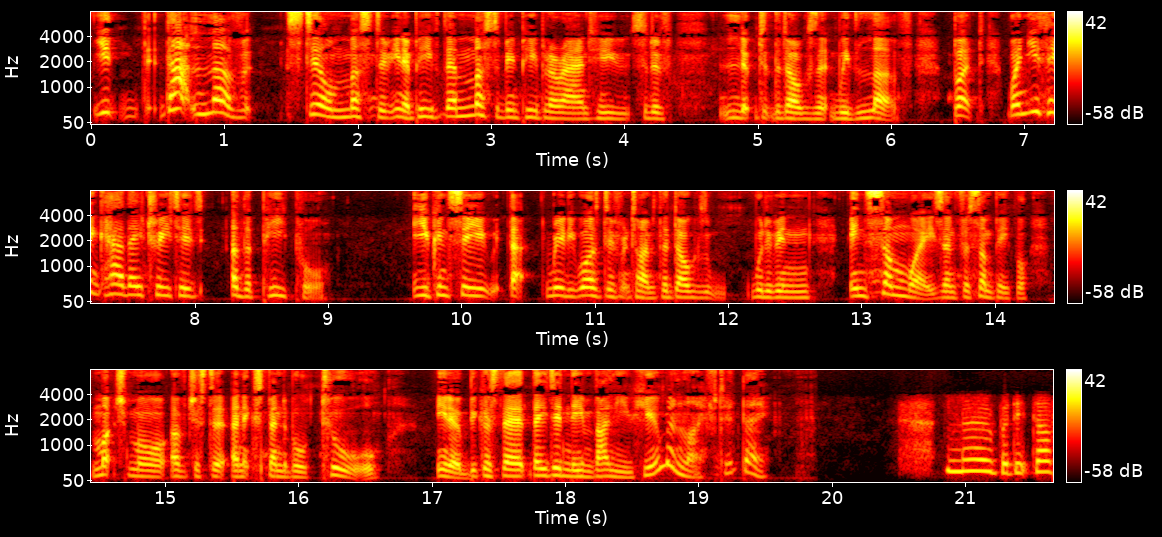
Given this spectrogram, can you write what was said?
You, that love still must have, you know, people, there must have been people around who sort of looked at the dogs with love. But when you think how they treated other people, you can see that really was different times. The dogs would have been, in some ways, and for some people, much more of just a, an expendable tool, you know, because they they didn't even value human life, did they? No, but it does,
